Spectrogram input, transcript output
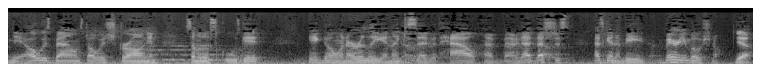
Yeah, always balanced, always strong, and some of those schools get get going early, and like you said, with Howe, I mean that that's just that's going to be very emotional. Yeah,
